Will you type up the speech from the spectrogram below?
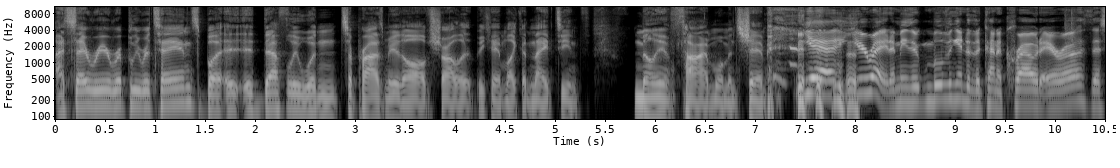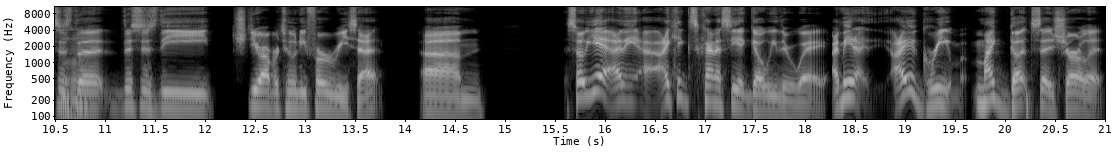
I'd say Rhea Ripley retains, but it, it definitely wouldn't surprise me at all if Charlotte became like a 19th millionth time women's champion. yeah, you're right. I mean, they're moving into the kind of crowd era. This is Mhm. the this is the your opportunity for a reset. Um, so yeah, I mean, I I can kind of see it go either way. I mean, I, I agree. My gut says Charlotte,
